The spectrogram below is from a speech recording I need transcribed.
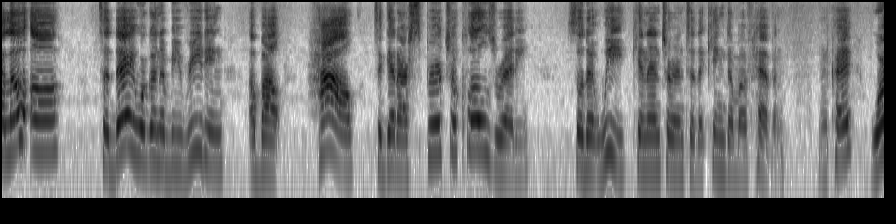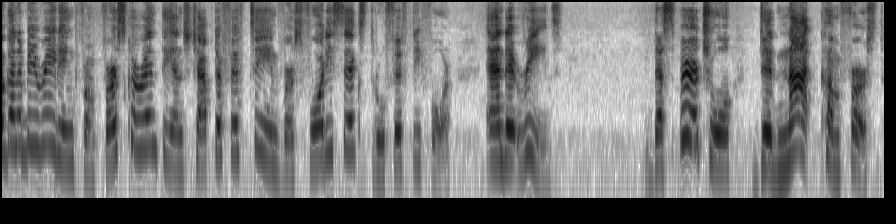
Hello, all. Today we're going to be reading about how to get our spiritual clothes ready so that we can enter into the kingdom of heaven. Okay? We're going to be reading from 1 Corinthians chapter 15 verse 46 through 54. And it reads, "The spiritual did not come first,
